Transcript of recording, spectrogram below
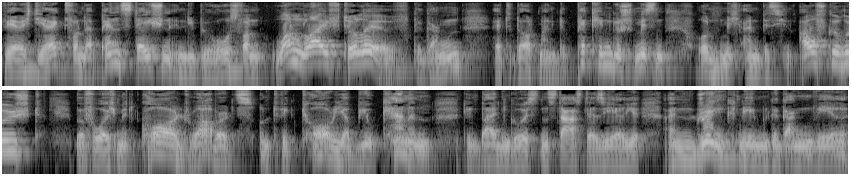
wäre ich direkt von der Penn Station in die Büros von One Life to Live gegangen, hätte dort mein Gepäck hingeschmissen und mich ein bisschen aufgerüscht, bevor ich mit Cord Roberts und Victoria Buchanan, den beiden größten Stars der Serie, einen Drink nehmen gegangen wäre.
